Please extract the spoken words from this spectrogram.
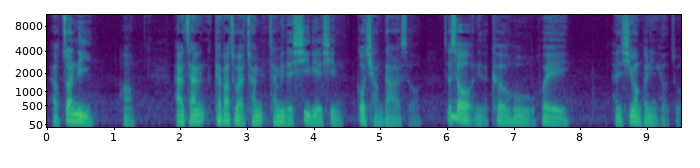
还有专利，哈，还有产开发出来产产品的系列性够强大的时候，这时候你的客户会很希望跟你合作，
